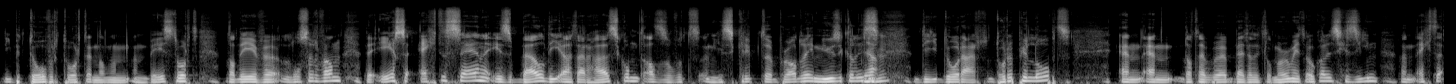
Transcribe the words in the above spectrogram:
die betoverd wordt en dan een, een beest wordt. Dat even los ervan. De eerste echte scène is Belle die uit haar huis komt alsof het een gescripte Broadway musical is, die door haar dorpje loopt. En, en dat hebben we bij The Little Mermaid ook al eens gezien. Een echte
